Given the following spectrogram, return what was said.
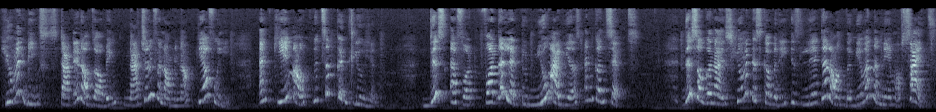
human beings started observing natural phenomena carefully came out with some conclusion. This effort further led to new ideas and concepts. This organized human discovery is later on the given the name of science.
